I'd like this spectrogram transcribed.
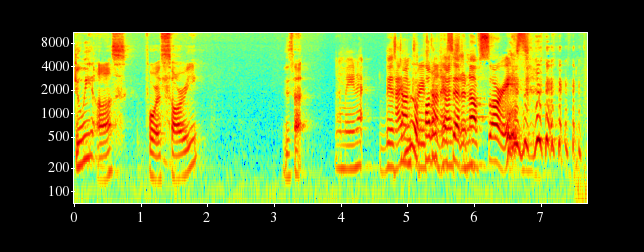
Do we ask for a sorry? Is that I mean, this How do you country's kind of apologise said enough sorries.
